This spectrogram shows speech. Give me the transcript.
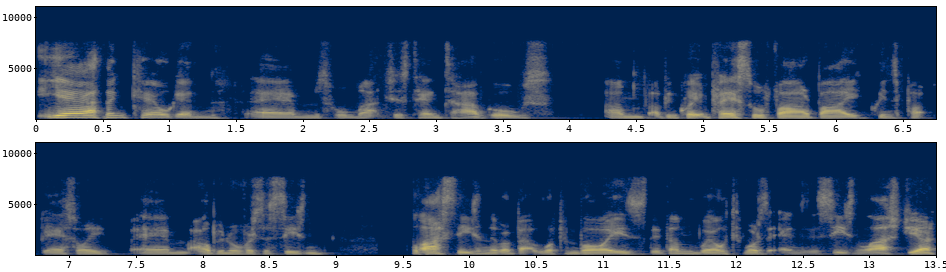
Yeah, I think Elgin's um, home matches tend to have goals. Um, I've been quite impressed so far by Queens Park, uh, sorry, um, Albion Rovers this season. Last season they were a bit of whipping boys. They done well towards the end of the season last year.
